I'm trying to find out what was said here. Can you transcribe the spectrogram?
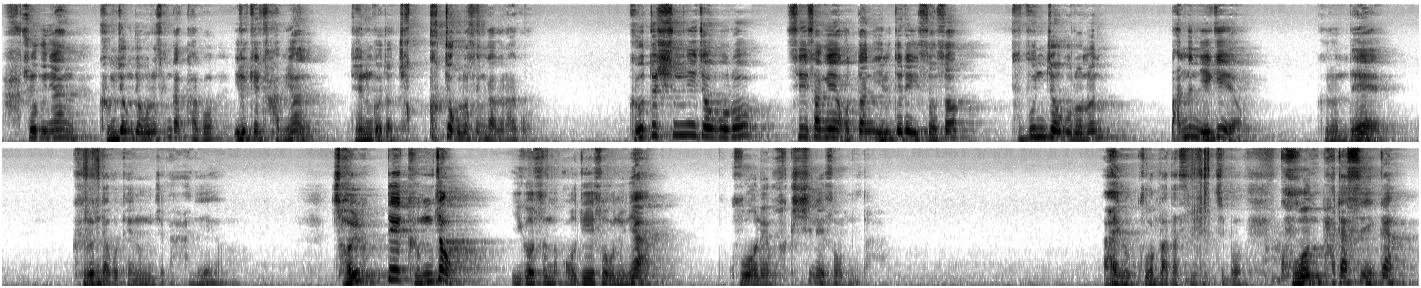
아주 그냥 긍정적으로 생각하고 이렇게 가면 되는 거죠. 적극적으로 생각을 하고. 그것도 심리적으로 세상의 어떤 일들에 있어서 부분적으로는 맞는 얘기예요. 그런데 그런다고 되는 문제가 아니에요. 절대 긍정 이것은 어디에서 오느냐? 구원의 확신에서 옵니다. 아이고 구원 받았으면 됐지 뭐 구원 받았으니까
